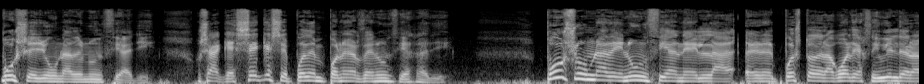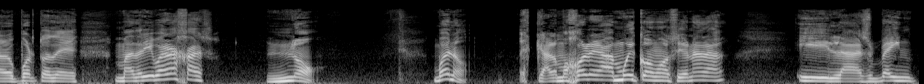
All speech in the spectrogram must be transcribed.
puse yo una denuncia allí. O sea que sé que se pueden poner denuncias allí. ¿Puso una denuncia en el, puesto de la Guardia Civil del aeropuerto de Madrid-Barajas? No. Bueno, es que a lo mejor era muy conmocionada y las 20,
